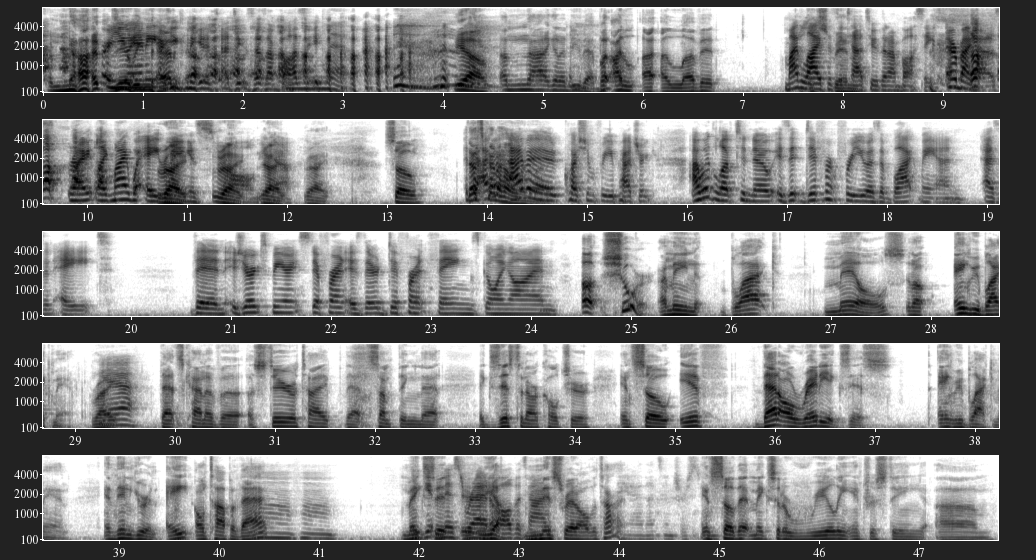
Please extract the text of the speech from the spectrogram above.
I'm not. Are you Annie? That. Are you gonna get a tattoo that says I'm bossy? No. yeah, I'm not gonna do that. But I I, I love it. My life is a tattoo that I'm bossy. Everybody does, right? Like my eight right, wing is strong. Right, right, yeah. right. So that's kind of how I have a question for you, Patrick. I would love to know: Is it different for you as a black man as an eight? Then is your experience different? Is there different things going on? Uh, sure. I mean, black males, you know, angry black man, right? Yeah. That's kind of a, a stereotype. That's something that exists in our culture. And so if that already exists, angry black man, and then you're an eight on top of that, mm-hmm. Makes it misread it, yeah, all the time. Misread all the time. Yeah, that's interesting. And so that makes it a really interesting um,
